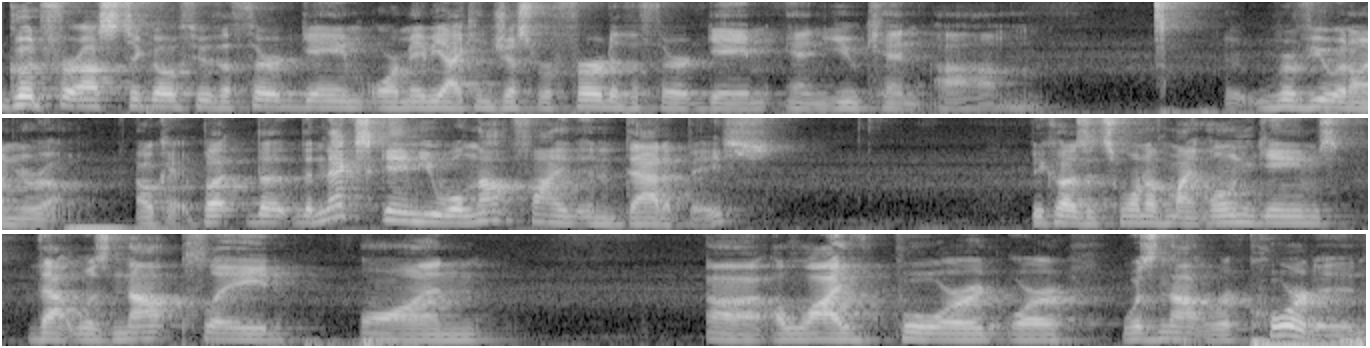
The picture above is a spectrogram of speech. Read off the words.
good for us to go through the third game, or maybe I can just refer to the third game and you can um, review it on your own. Okay, but the the next game you will not find in a database because it's one of my own games that was not played on uh, a live board or was not recorded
